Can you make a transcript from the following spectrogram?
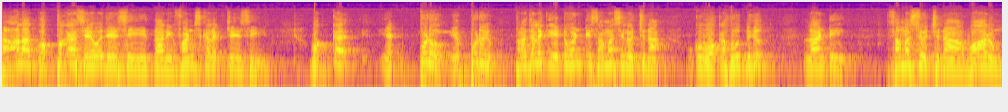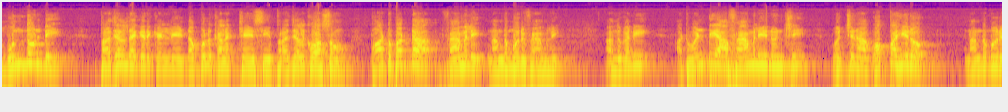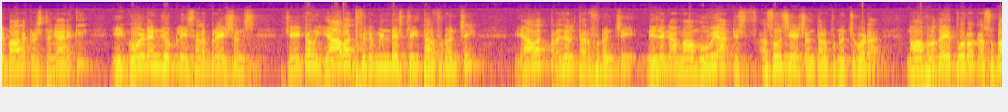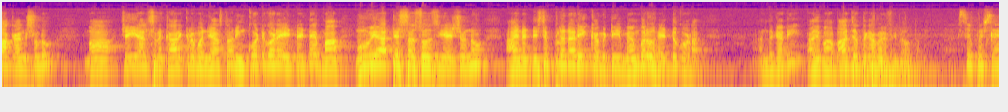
చాలా గొప్పగా సేవ చేసి దానికి ఫండ్స్ కలెక్ట్ చేసి ఒక్క ఎప్పుడు ఎప్పుడు ప్రజలకి ఎటువంటి సమస్యలు వచ్చినా ఒక ఒక హుద్హుద్ లాంటి సమస్య వచ్చినా వారు ముందుండి ప్రజల దగ్గరికి వెళ్ళి డబ్బులు కలెక్ట్ చేసి ప్రజల కోసం పాటుపడ్డ ఫ్యామిలీ నందమూరి ఫ్యామిలీ. అందుకని అటువంటి ఆ ఫ్యామిలీ నుంచి వచ్చిన గొప్ప హీరో నందమూరి బాలకృష్ణ గారికి ఈ గోల్డెన్ జూబ్లీ సెలబ్రేషన్స్ చేయటం యావత్ ఫిలిం ఇండస్ట్రీ తరఫు నుంచి యావత్ ప్రజల తరఫు నుంచి నిజంగా మా మూవీ ఆర్టిస్ట్ అసోసియేషన్ తరఫు నుంచి కూడా మా హృదయపూర్వక శుభాకాంక్షలు. మా చేయాల్సిన కార్యక్రమం చేస్తాం ఇంకోటి కూడా ఏంటంటే మా మూవీ ఆర్టిస్ట్ అసోసియేషను ఆయన డిసిప్లినరీ కమిటీ మెంబరు హెడ్ కూడా. అందుకని అది మా బాధ్యతగా మేము ఫీల్ అవుతాం. Super sir.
